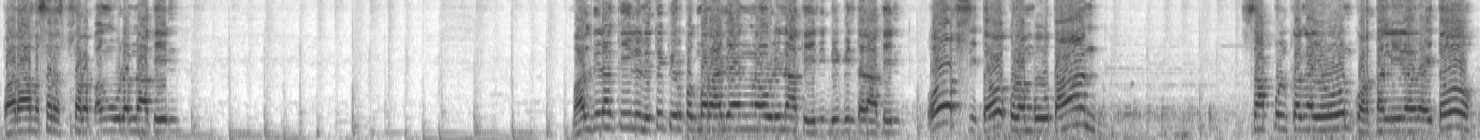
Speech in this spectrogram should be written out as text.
Para masarap-sarap ang ulam natin. Mahal din ang kilo nito, pero pag marami ang nahuli natin, ibibinta natin. Oops, ito, kulambutan. Sapul ka ngayon, kwartang linaw na ito.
